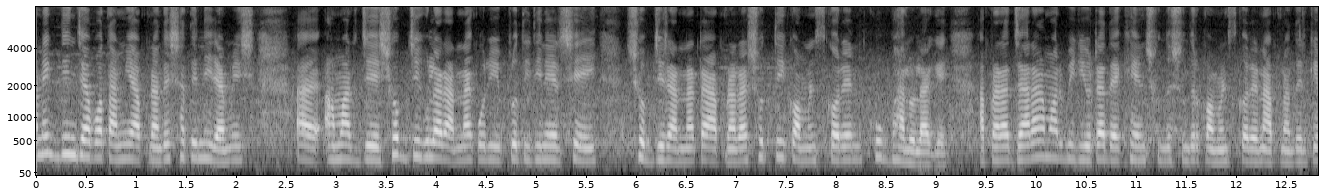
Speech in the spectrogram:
অনেক দিন যাবৎ আমি আপনাদের সাথে নিরামিষ আমার যে সবজিগুলো রান্না করি, প্রতিদিনের সেই সবজি রান্নাটা আপনারা সত্যিই কমেন্টস করেন, খুব ভালো লাগে। আপনারা যারা আমার ভিডিওটা দেখেন, সুন্দর সুন্দর কমেন্টস করেন, আপনাদেরকে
